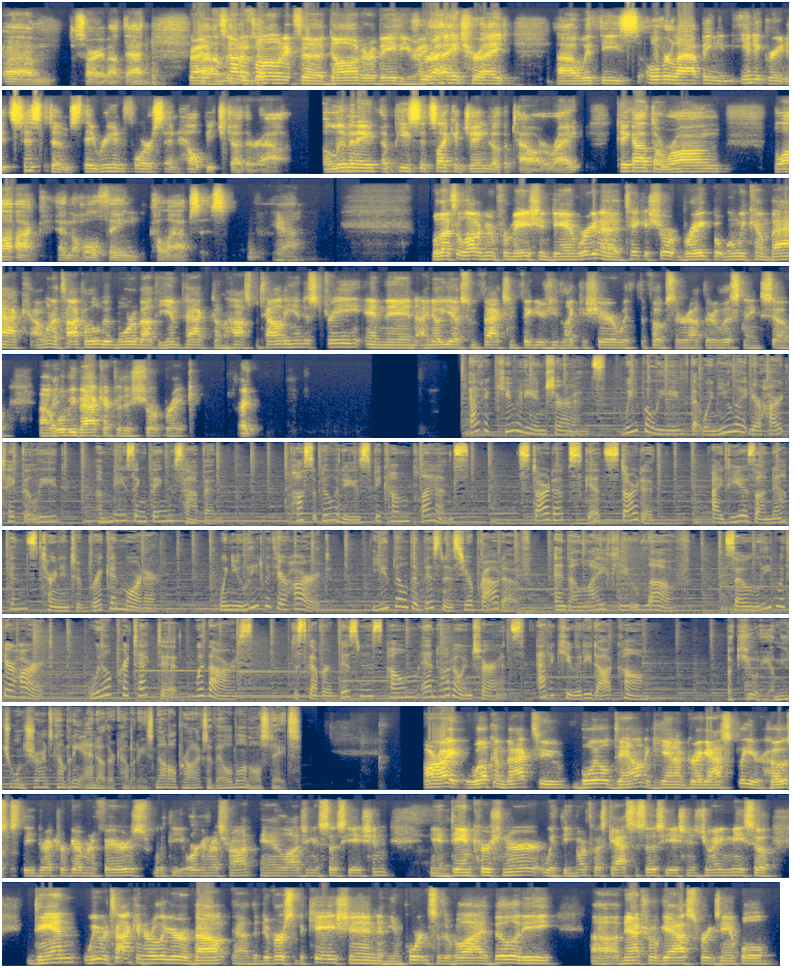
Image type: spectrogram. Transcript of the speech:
um, sorry about that. Right. Uh, it's not a phone, it's a dog or a baby, right? Right, right. Uh, with these overlapping and integrated systems, they reinforce and help each other out. Eliminate a piece, it's like a Jenga tower, right? Take out the wrong block and the whole thing collapses. Yeah. Well, that's a lot of information, Dan. We're going to take a short break, but when we come back, I want to talk a little bit more about the impact on the hospitality industry. And then I know you have some facts and figures you'd like to share with the folks that are out there listening. So uh, we'll be back after this short break. Right. At Acuity Insurance, we believe that when you let your heart take the lead, amazing things happen. Possibilities become plans. Startups get started. Ideas on napkins turn into brick and mortar when you lead with your heart, you build a business you're proud of and a life you love. So lead with your heart. We'll protect it with ours. Discover business, home, and auto insurance at acuity.com. Acuity, a mutual insurance company and other companies. Not all products available in all states. All right, welcome back to Boil Down. Again, I'm Greg Astley, your host, the Director of Government Affairs with the Oregon Restaurant and Lodging Association, and Dan Kirschner with the Northwest Gas Association is joining me. So, Dan, we were talking earlier about uh, the diversification and the importance of the reliability uh, of natural gas, for example.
